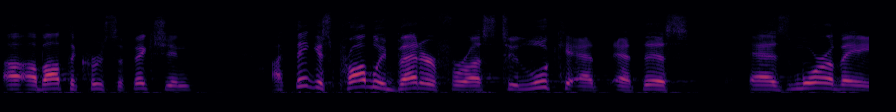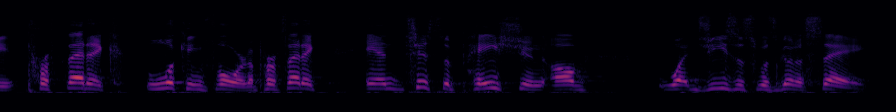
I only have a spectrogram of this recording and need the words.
uh, about the crucifixion, I think it's probably better for us to look at, at this as more of a prophetic looking forward, a prophetic anticipation of what Jesus was going to say.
